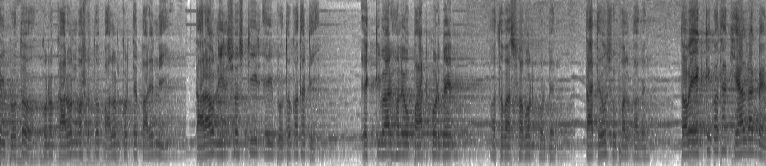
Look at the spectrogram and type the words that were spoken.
এই ব্রত কোনো কারণবশত পালন করতে পারেননি, তারাও নীল ষষ্ঠীর এই ব্রত কথাটি একটিবার হলেও পাঠ করবেন অথবা শ্রবণ করবেন, তাতেও সুফল পাবেন। তবে একটি কথা খেয়াল রাখবেন,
